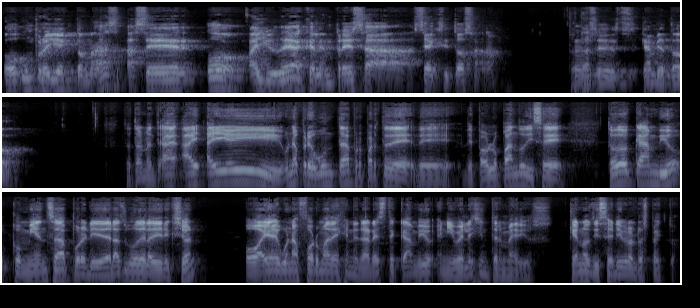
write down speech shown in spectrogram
o un proyecto más a ser, o oh, ayudé a que la empresa sea exitosa, ¿no? Entonces Total. cambia todo. Totalmente. Hay, hay, una pregunta por parte de, de, de Pablo Pando, dice, ¿Todo cambio comienza por el liderazgo de la dirección o hay alguna forma de generar este cambio en niveles intermedios? ¿Qué nos dice el libro al respecto?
